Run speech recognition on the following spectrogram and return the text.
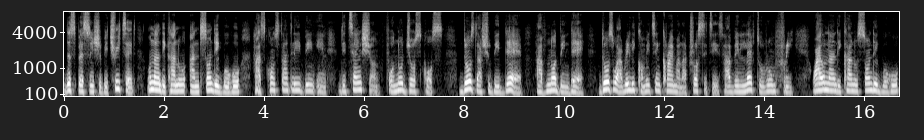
this person should be treated. Nnamdi Kanu and Sunday Igboho has constantly been in detention for no just cause. Those that should be there have not been there. Those who are really committing crime and atrocities have been left to roam free, while Nnamdi Kanu, Sunday Igboho,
